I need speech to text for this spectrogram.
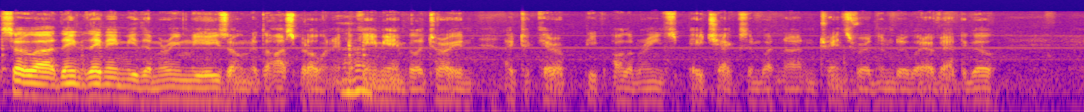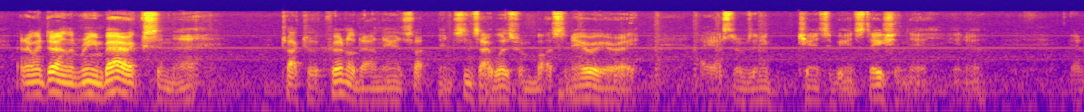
so uh, they they made me the Marine liaison at the hospital when it Uh-huh. became ambulatory, and I took care of people, all the Marines' paychecks and whatnot, and transferred them to wherever I had to go. And I went down to the Marine barracks and uh, talked to the colonel down there. And, so, and since I was from Boston area, I, I asked if there was any chance of being stationed there, you know. And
